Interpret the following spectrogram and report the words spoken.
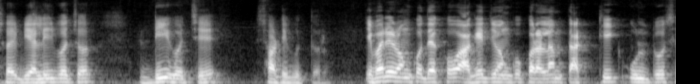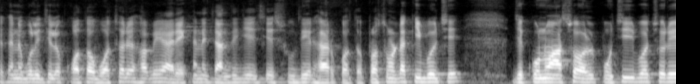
ছয়, বিয়াল্লিশ বছর। ডি হচ্ছে সঠিক উত্তর। এবারের অঙ্ক দেখো, আগের যে অঙ্ক করালাম তার ঠিক উল্টো, সেখানে বলেছিল কত বছরে হবে আর এখানে জানতে চেয়েছে সুদের হার কত। প্রশ্নটা কি বলছে? যে কোনো আসল পঁচিশ বছরে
